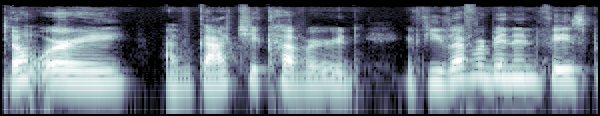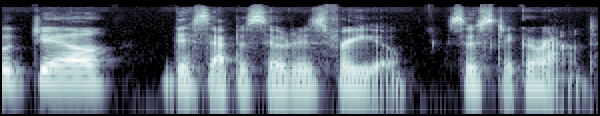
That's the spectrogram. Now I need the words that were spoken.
Don't worry, I've got you covered. If you've ever been in Facebook jail, this episode is for you. So stick around.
